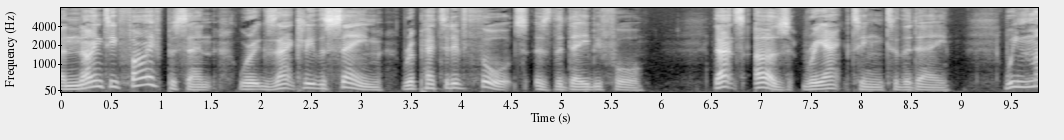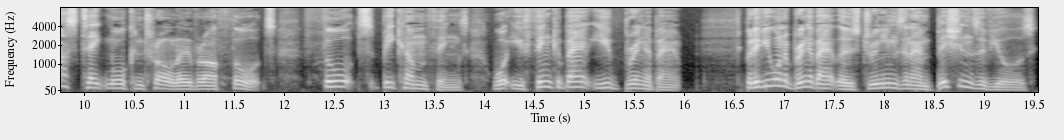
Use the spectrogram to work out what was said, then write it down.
and 95% were exactly the same repetitive thoughts as the day before. That's us reacting to the day. We must take more control over our thoughts. Thoughts become things. What you think about, you bring about. But if you want to bring about those dreams and ambitions of yours,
